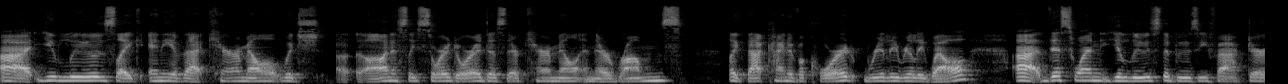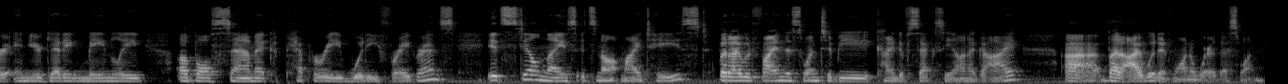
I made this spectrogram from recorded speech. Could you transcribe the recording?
Uh, you lose like any of that caramel, which uh, honestly Sora Dora does their caramel and their rums, like that kind of accord really, really well. Uh, this one, you lose the boozy factor and you're getting mainly a balsamic, peppery, woody fragrance. It's still nice. It's not my taste, but I would find this one to be kind of sexy on a guy. Uh, but I wouldn't want to wear this one.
